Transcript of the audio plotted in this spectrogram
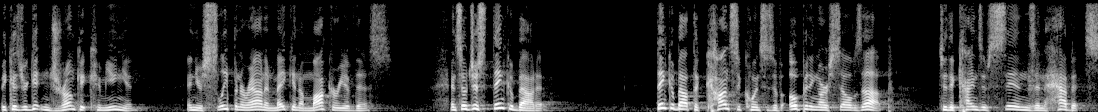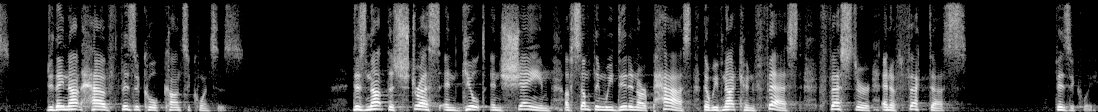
because you're getting drunk at communion and you're sleeping around and making a mockery of this. And so just think about it. Think about the consequences of opening ourselves up to the kinds of sins and habits. Do they not have physical consequences? Does not the stress and guilt and shame of something we did in our past that we've not confessed fester and affect us physically?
